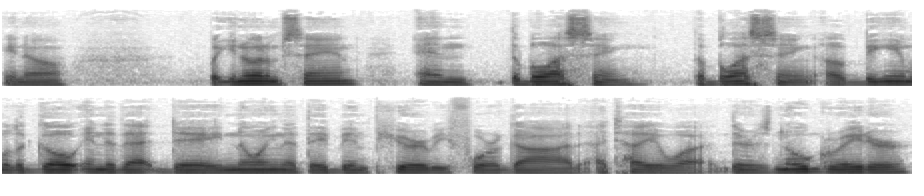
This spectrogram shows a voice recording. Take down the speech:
you know, but you know what I'm saying? And the blessing, the blessing of being able to go into that day knowing that they've been pure before God. I tell you what, there's no greater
